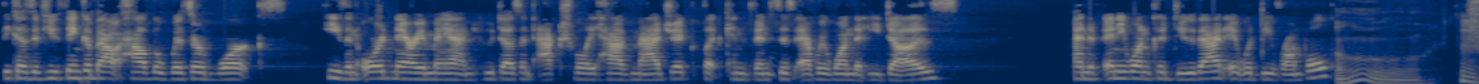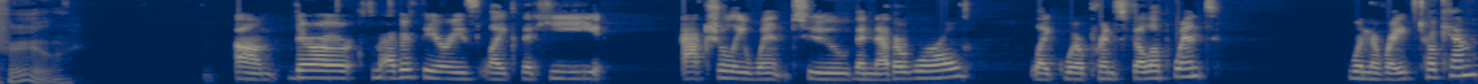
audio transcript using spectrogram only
Because if you think about how the wizard works, he's an ordinary man who doesn't actually have magic but convinces everyone that he does. And if anyone could do that, it would be Rumple. Oh, true. Um, there are some other theories like that he actually went to the netherworld, like where Prince Philip went when the Wraith took him.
